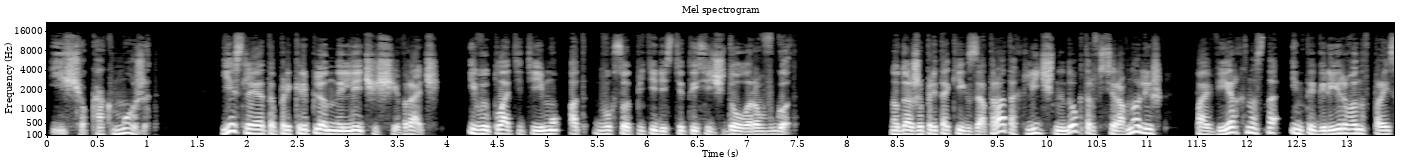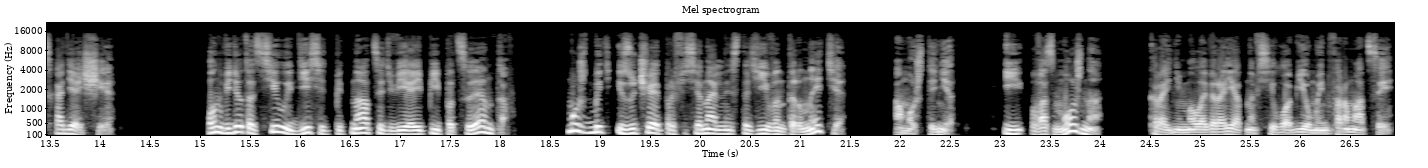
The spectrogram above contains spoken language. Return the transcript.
Еще как может. Если это прикрепленный лечащий врач, и вы платите ему от 250 тысяч долларов в год. Но даже при таких затратах личный доктор все равно лишь поверхностно интегрирован в происходящее. Он ведет от силы 10-15 VIP-пациентов, может быть, изучает профессиональные статьи в интернете, а может и нет, и, возможно, крайне маловероятно в силу объема информации,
